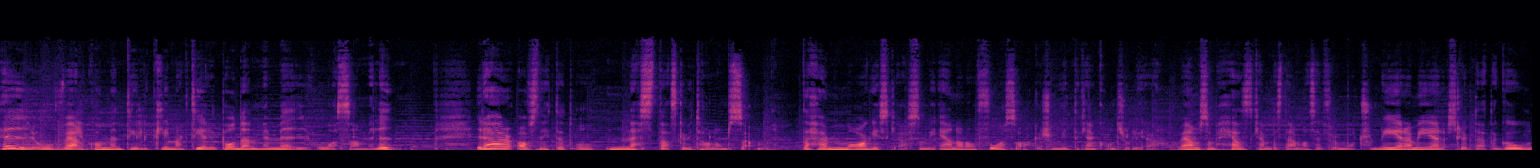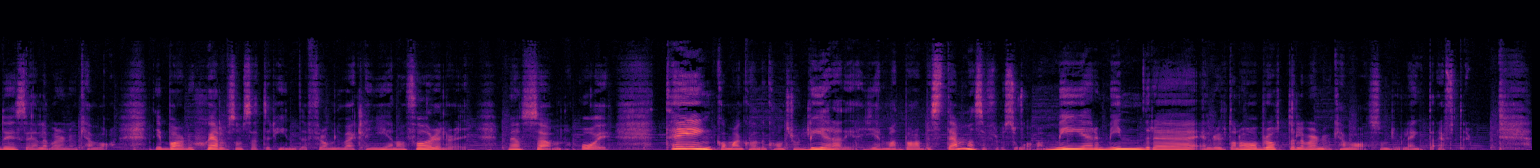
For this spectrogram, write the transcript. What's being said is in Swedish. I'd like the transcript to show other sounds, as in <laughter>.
Hej och välkommen till Klimakteriepodden med mig, Åsa Melin. I det här avsnittet och nästa ska vi tala om sömn. Det här magiska som är en av de få saker som vi inte kan kontrollera. Vem som helst kan bestämma sig för att motionera mer, sluta äta godis eller vad det nu kan vara. Det är bara du själv som sätter hinder för om du verkligen genomför eller ej. Men sömn, oj. Tänk om man kunde kontrollera det genom att bara bestämma sig för att sova mer, mindre eller utan avbrott eller vad det nu kan vara som du längtar efter.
